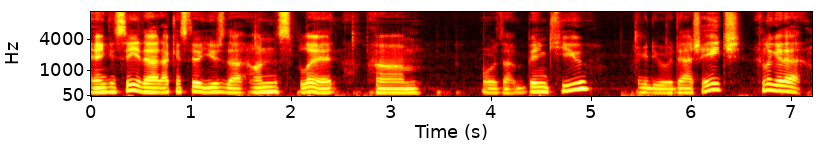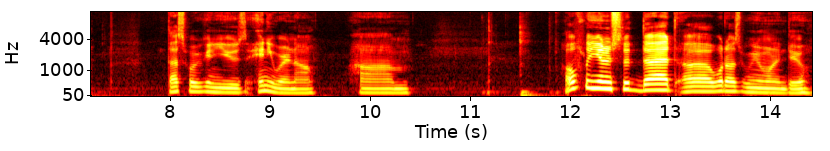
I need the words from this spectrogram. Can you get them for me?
And you can see that I can still use that unsplit, um, what was that, bin cue. I can do a dash H, and look at that that's what we can use anywhere now. Um, hopefully you understood that. Uh, what else do we want to do?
